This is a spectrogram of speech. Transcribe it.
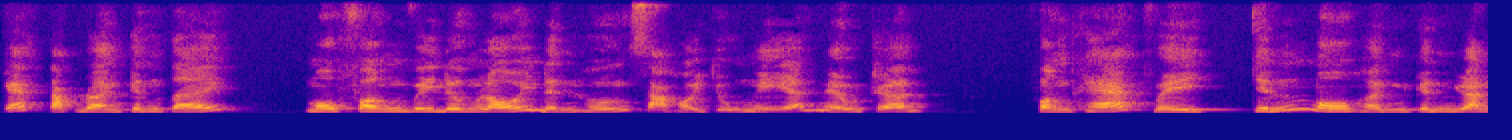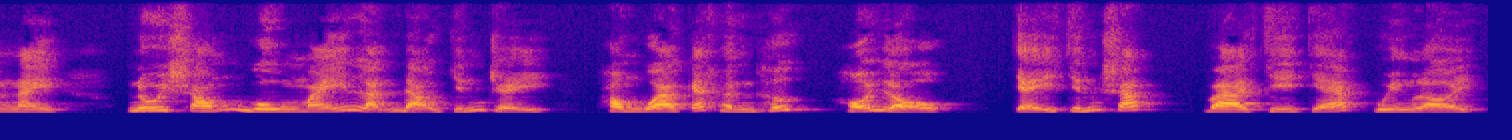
các tập đoàn kinh tế, một phần vì đường lối định hướng xã hội chủ nghĩa nêu trên, phần khác vì chính mô hình kinh doanh này nuôi sống guồng máy lãnh đạo chính trị thông qua các hình thức hối lộ, chạy chính sách và chia chác quyền lợi.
